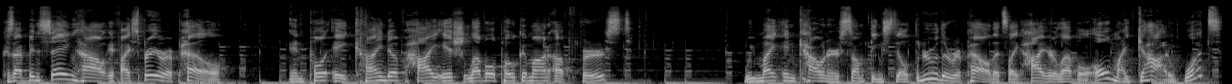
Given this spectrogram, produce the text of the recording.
because I've been saying how if I spray a repel and put a kind of high-ish level Pokemon up first, we might encounter something still through the repel that's like higher level. Oh my god, what?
